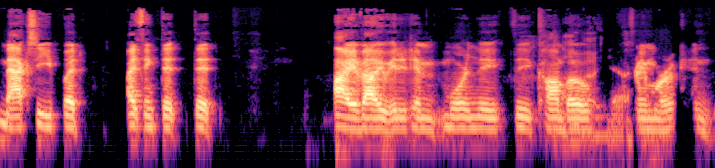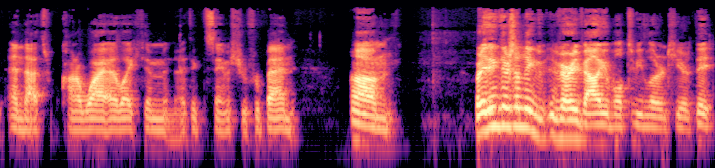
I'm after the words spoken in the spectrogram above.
Maxey, but I think that that I evaluated him more in the the combo yeah. framework, and and that's kind of why I liked him, and I think the same is true for Ben. Um, but I think there's something very valuable to be learned here. That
